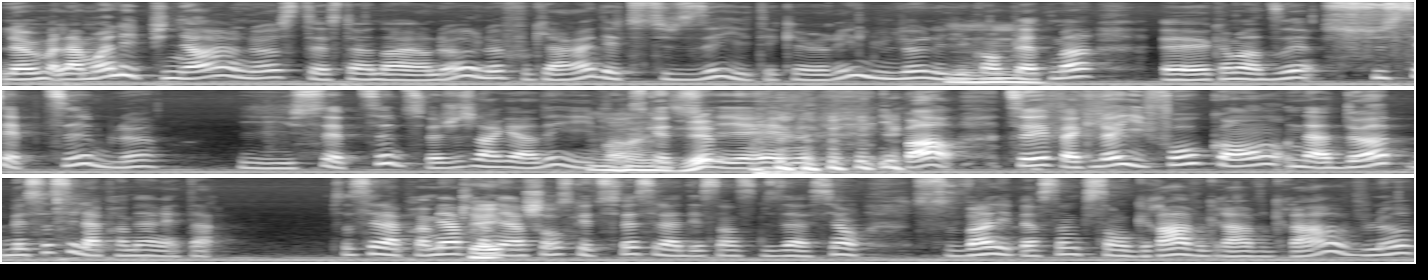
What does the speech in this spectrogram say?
Le- la moelle épinière, là, c'est un nerf-là. Il faut qu'il arrête d'être utilisé. Il est écœuré, lui. Là. Il est Mhm. complètement, euh, comment dire, susceptible. là. il est susceptible, tu fais juste le regarder, il pense Ouais, que zip. tu... Il, il part. Tu sais, fait que là, il faut qu'on adopte, mais ça, c'est la première étape. Ça, c'est la première, première chose que tu fais, c'est la désensibilisation. Souvent, les personnes qui sont graves, graves, graves, là,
